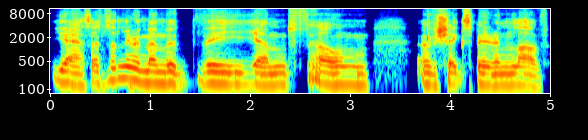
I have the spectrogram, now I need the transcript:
Yes, I suddenly remembered the um, film of Shakespeare in Love.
